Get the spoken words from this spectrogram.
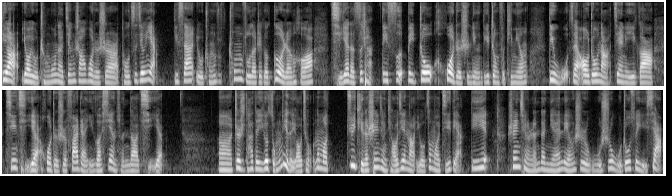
第二要有成功的经商或者是投资经验，第三有充充足的这个个人和企业的资产，第四被州或者是领地政府提名，第五在澳洲呢建立一个新企业或者是发展一个现存的企业，嗯，这是它的一个总体的要求。那么。具体的申请条件呢，有这么几点：第一，申请人的年龄是五十五周岁以下，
